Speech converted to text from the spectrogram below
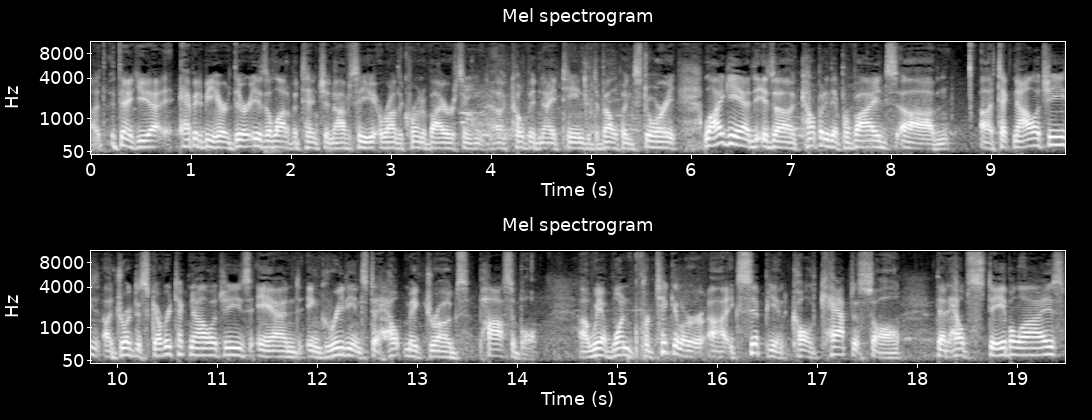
Uh, thank you. Uh, happy to be here. There is a lot of attention, obviously, around the coronavirus and uh, COVID 19, the developing story. Ligand is a company that provides um, uh, technology, uh, drug discovery technologies, and ingredients to help make drugs possible. Uh, we have one particular uh, excipient called Captisol that helps stabilize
